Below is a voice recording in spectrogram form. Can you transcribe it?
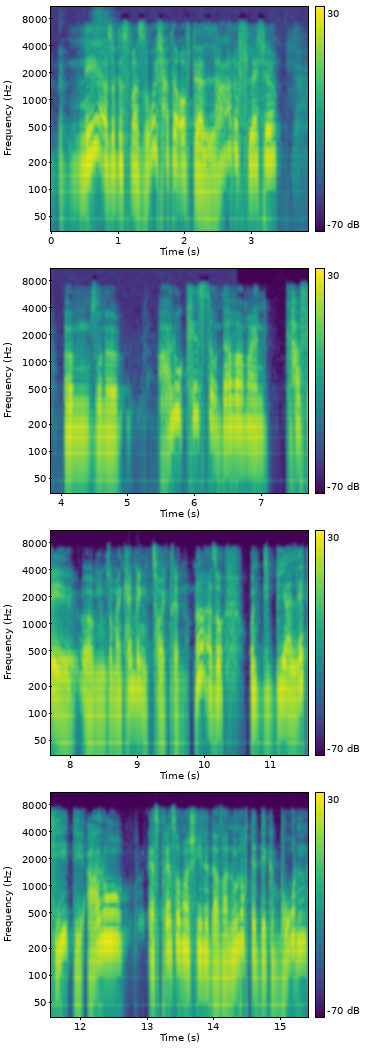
nee, also das war so, ich hatte auf der Ladefläche ähm, so eine Alu-Kiste und da war mein Kaffee, ähm, so mein Campingzeug drin. Ne? Also, und die Bialetti, die Alu Espresso-Maschine, da war nur noch der dicke Boden,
